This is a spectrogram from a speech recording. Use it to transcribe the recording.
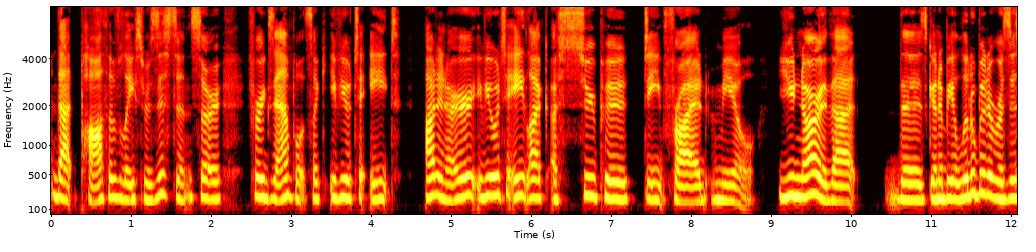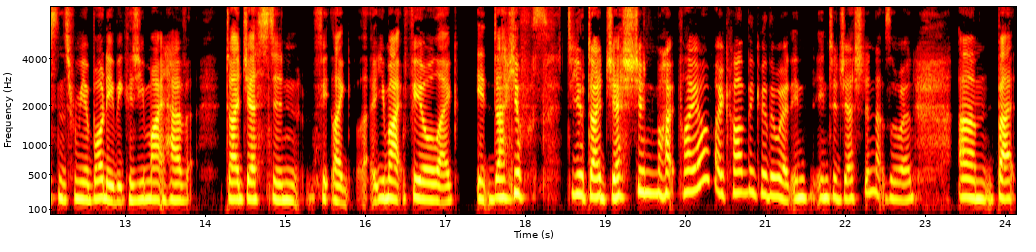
that path of least resistance. So, for example, it's like if you were to eat I don't know, if you were to eat like a super deep fried meal, you know that there's going to be a little bit of resistance from your body because you might have digestion, like you might feel like it, your, your digestion might play up. I can't think of the word, In, indigestion, that's the word. Um, but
